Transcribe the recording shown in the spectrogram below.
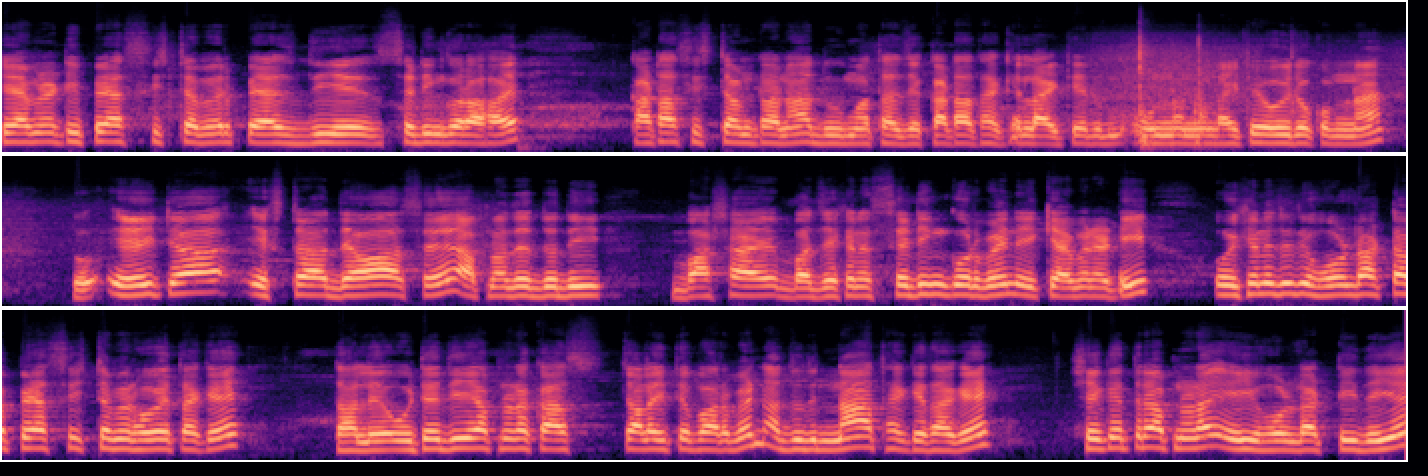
ক্যামেরাটি প্যাচ সিস্টেমের প্যাচ দিয়ে সেটিং করা হয়। কাটা সিস্টেমটা না, দু মাথা যে কাটা থাকে লাইটের অন্যান্য লাইটের ওই রকম না। তো এইটা এক্সট্রা দেওয়া আছে। আপনাদের যদি বাসায় বা যেখানে সেটিং করবেন এই ক্যামেরাটি ওইখানে যদি হোল্ডারটা প্যাচ সিস্টেমের হয়ে থাকে তাহলে ওইটা দিয়ে আপনারা কাজ চালাইতে পারবেন। আর যদি না থাকে থাকে, সেক্ষেত্রে আপনারা এই হোল্ডারটি দিয়ে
